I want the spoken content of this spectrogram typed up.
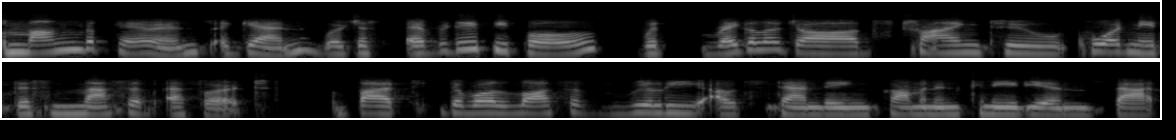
Among the parents, again, were just everyday people with regular jobs trying to coordinate this massive effort. But there were lots of really outstanding, prominent Canadians that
